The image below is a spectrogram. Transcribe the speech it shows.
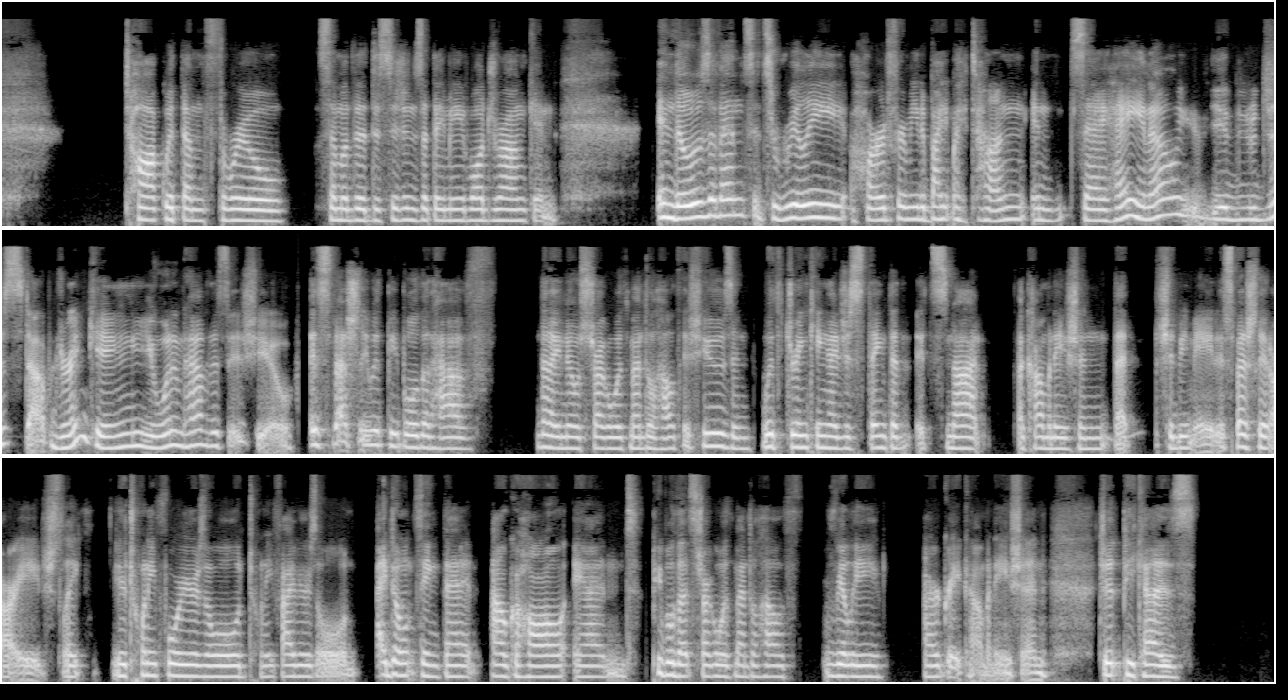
talk with them through some of the decisions that they made while drunk and in those events, it's really hard for me to bite my tongue and say, hey, you know, you, you just stop drinking, you wouldn't have this issue, especially with people that have that I know struggle with mental health issues. And with drinking, I just think that it's not a combination that should be made, especially at our age. Like you're 24 years old, 25 years old. I don't think that alcohol and people that struggle with mental health really are a great combination just because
